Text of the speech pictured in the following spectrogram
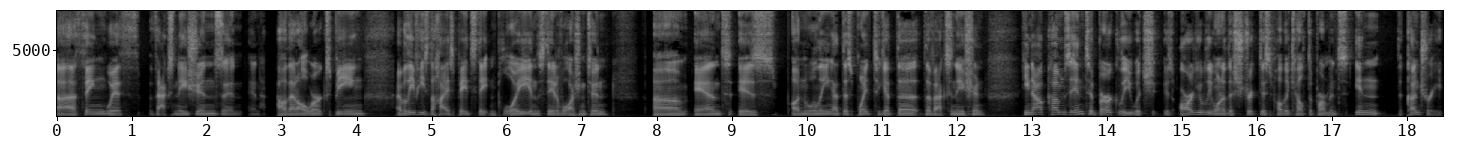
uh, thing with vaccinations and, and how that all works. Being, I believe he's the highest paid state employee in the state of Washington um, and is unwilling at this point to get the, the vaccination. He now comes into Berkeley, which is arguably one of the strictest public health departments in the country,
